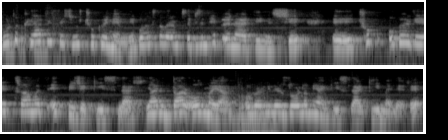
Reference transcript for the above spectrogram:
burada kıyafet seçimi çok önemli. Bu hastalarımızda bizim hep önerdiğimiz şey e, çok o bölgeleri travmatize etmeyecek giysiler. Yani dar olmayan, Dar o olmayan. bölgeleri zorlamayan giysiler giymeleri.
